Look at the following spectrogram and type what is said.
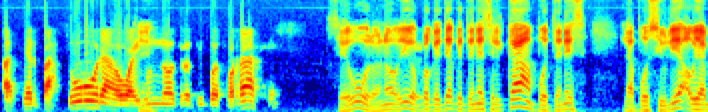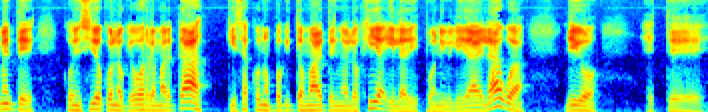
hacer pastura o algún otro tipo de forraje. Seguro, ¿no? Digo, porque ya que tenés el campo, tenés la posibilidad, obviamente coincido con lo que vos remarcás, quizás con un poquito más de tecnología y la disponibilidad del agua, digo, este,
